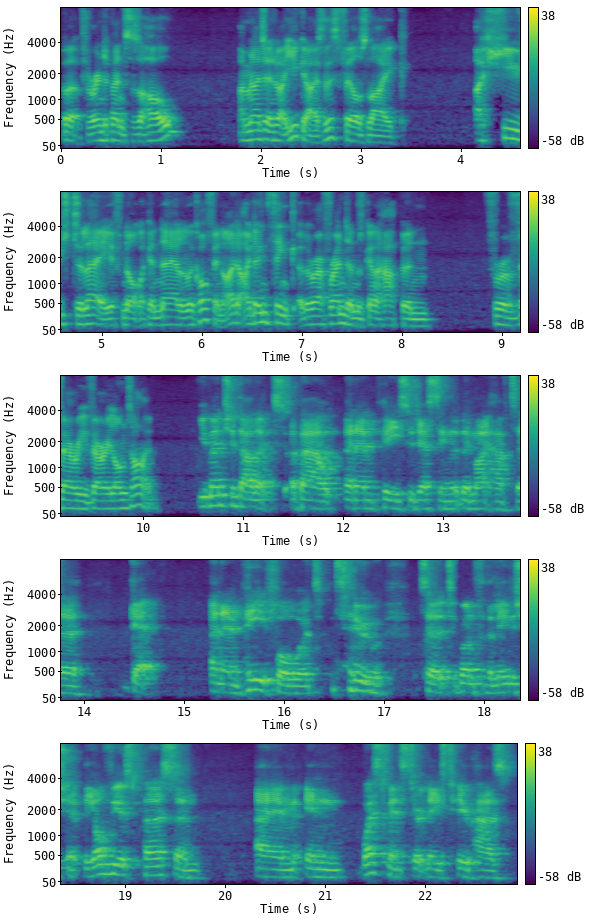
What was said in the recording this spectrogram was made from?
But for independence as a whole, I mean, I don't know about you guys. This feels like a huge delay, if not like a nail in the coffin. I, I don't think the referendum is going to happen for a very, very long time. You mentioned Alex about an MP suggesting that they might have to get an MP forward to to, to run for the leadership. The obvious person um, in Westminster, at least, who has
